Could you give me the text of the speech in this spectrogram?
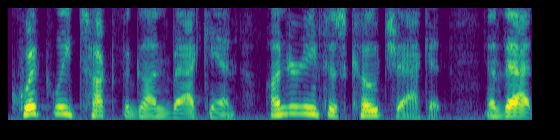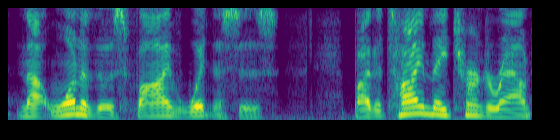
quickly tucked the gun back in underneath his coat jacket, and that not one of those five witnesses, by the time they turned around,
